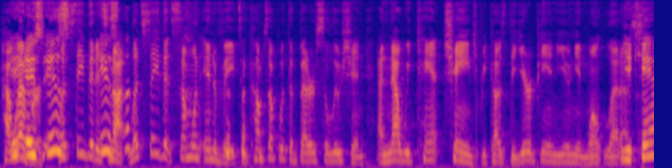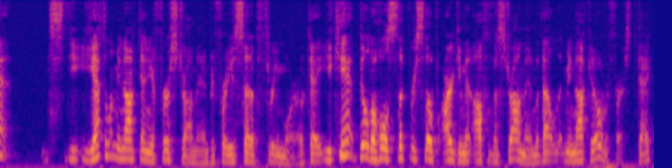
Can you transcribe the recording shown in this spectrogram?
However, Is- is- let's say that it's not. let- let's say that someone innovates and comes up with a better solution, and now we can't change because the European Union won't let us. you can't. You you have to let me knock down your first straw man before you set up three more. Okay, you can't build a whole slippery slope argument off of a straw man without letting me knock it over first. Okay,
